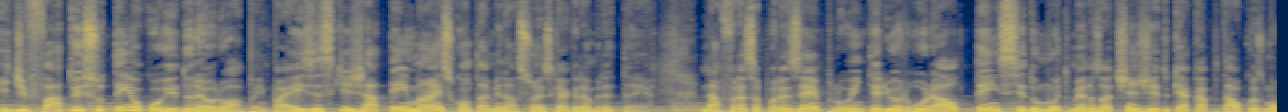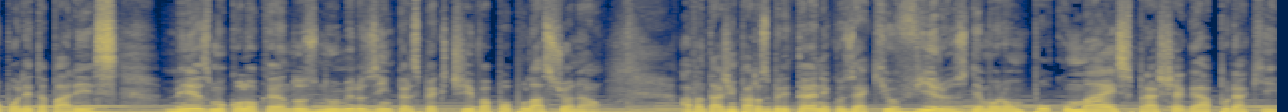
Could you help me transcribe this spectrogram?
E de fato isso tem ocorrido na Europa, em países que já têm mais contaminações que a Grã-Bretanha. Na França, por exemplo, o interior rural tem sido muito menos atingido que a capital cosmopolita Paris, mesmo colocando os números em perspectiva populacional. A vantagem para os britânicos é que o vírus demorou um pouco mais para chegar por aqui.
